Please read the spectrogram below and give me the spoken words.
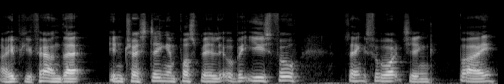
I hope you found that interesting and possibly a little bit useful. Thanks for watching. Bye.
